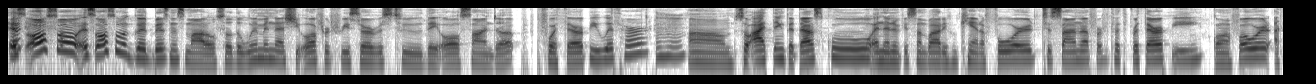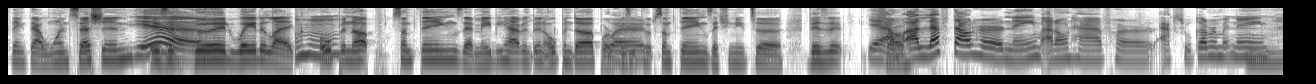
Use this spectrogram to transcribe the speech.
it's also it's also a good business model. So the women that she offered free service to, they all signed up for therapy with her. Mm-hmm. Um, so I think that that's cool. And then if you're somebody who can't afford to sign up for for, for therapy going forward, I think that one session is a good way to like open up some things that maybe haven't been opened up, or Word. visit some things that you need to visit. Yeah, So- I, I left out her name. I don't have her actual government name, Mm-hmm.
